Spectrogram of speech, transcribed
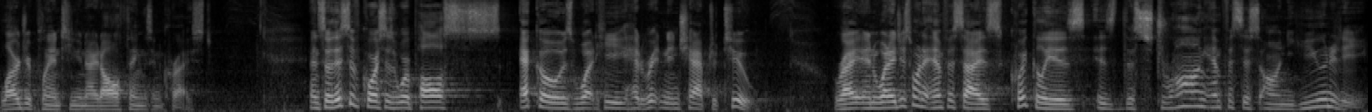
larger plan to unite all things in Christ. And so, this, of course, is where Paul echoes what he had written in chapter 2, right? And what I just want to emphasize quickly is, is the strong emphasis on unity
